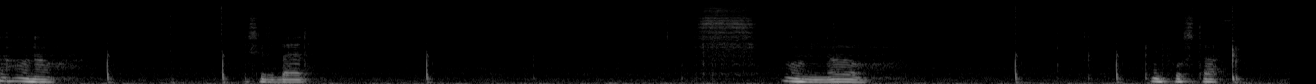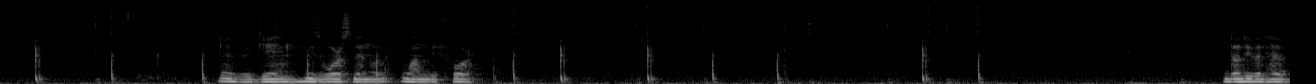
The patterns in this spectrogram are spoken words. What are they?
Oh no. This is bad. Oh no. Painful stuff. Every game is worse than one before. I don't even have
